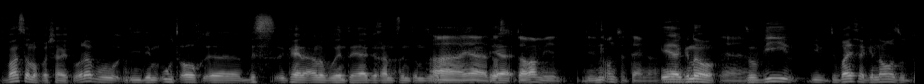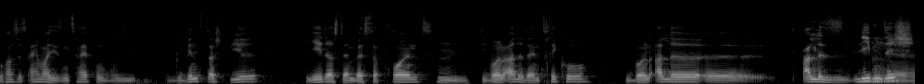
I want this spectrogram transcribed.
du warst ja noch bei Schalke, oder? Wo die dem Ut auch äh, bis, keine Ahnung, wo hinterher gerannt sind und so. Ah ja, das, Ja. da waren wir, die sind Unzutänger. Ja, genau. Ja. So wie, wie, du weißt ja genau, so, du hast jetzt einmal diesen Zeitpunkt, wo die, du gewinnst das Spiel, jeder ist dein bester Freund, Hm. die wollen alle dein Trikot, die wollen alle, äh, alle lieben dich.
